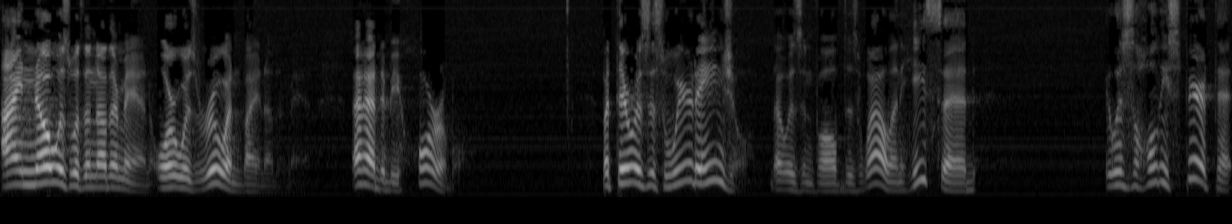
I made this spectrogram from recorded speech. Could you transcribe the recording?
I know, was with another man or was ruined by another man. That had to be horrible. But there was this weird angel that was involved as well, and he said it was the Holy Spirit that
